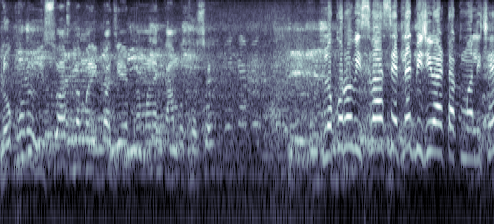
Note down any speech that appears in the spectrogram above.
લોકોનો વિશ્વાસ તમારી પર જે પ્રમાણે કામો થશે? લોકોનો વિશ્વાસ છે એટલે જ બીજી વાર તક મળી છે.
